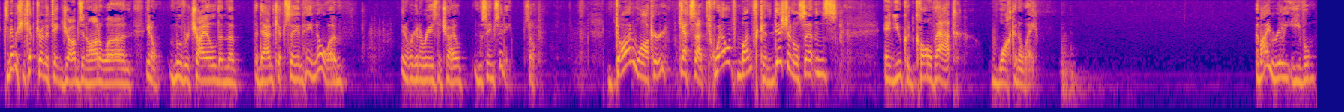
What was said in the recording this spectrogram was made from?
because remember she kept trying to take jobs in Ottawa and, you know, move her child and the, the dad kept saying, hey, no, um, you know, we're going to raise the child in the same city. So Dawn Walker gets a 12 month conditional sentence, and you could call that walking away. Am I really evil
